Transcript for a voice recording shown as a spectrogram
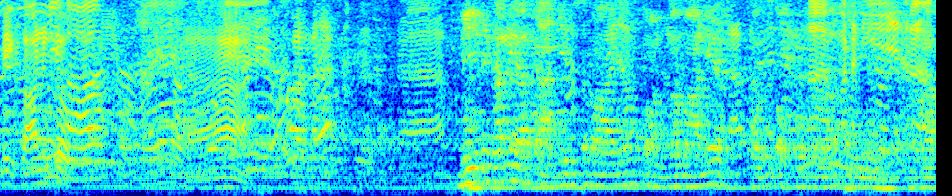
มีอีกซองหนึงลูกอ่า มีนะครับในอากาศเย็นสบายนะครับก่อนเรามาเนี่ยฝนตกลงมาแล้วทีนี้นะครับ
